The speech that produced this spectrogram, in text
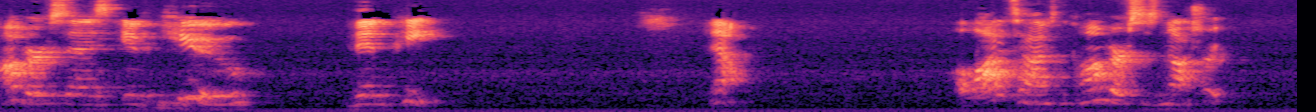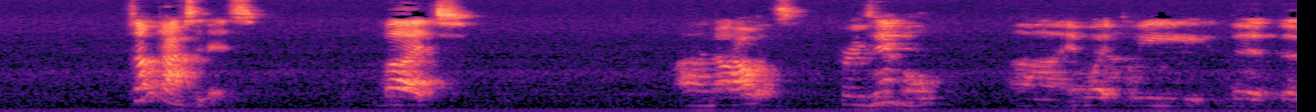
converse says if Q, then P. Now, a lot of times the converse is not true. Sometimes it is, but uh, not always. For example, uh, in what we, the, the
